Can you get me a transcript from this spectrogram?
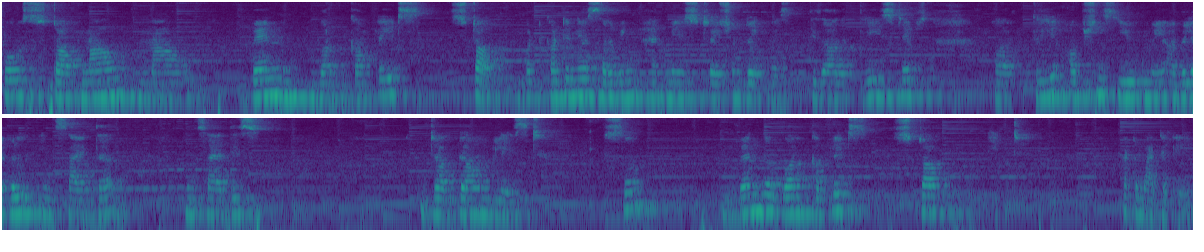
force stop now now when work completes stop. But continue serving administration requests these are the three steps or three options you may available inside the inside this drop down list. So when the work completes stop it automatically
